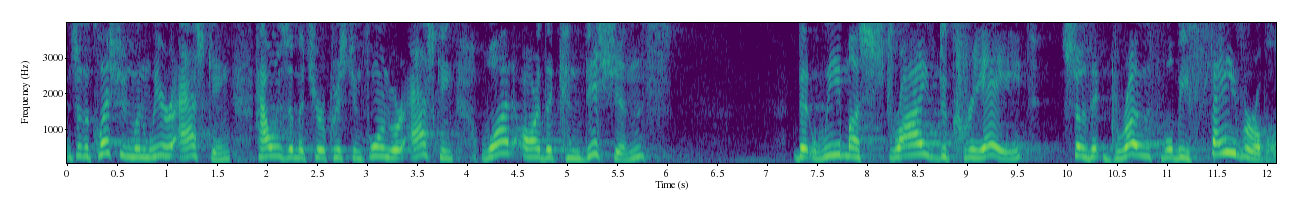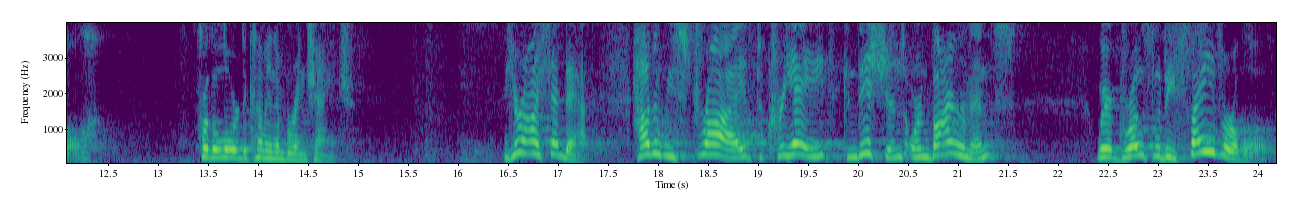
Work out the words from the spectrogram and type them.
And so, the question when we're asking, how is a mature Christian formed? We're asking, what are the conditions that we must strive to create so that growth will be favorable for the Lord to come in and bring change? Here I said that. How do we strive to create conditions or environments where growth would be favorable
